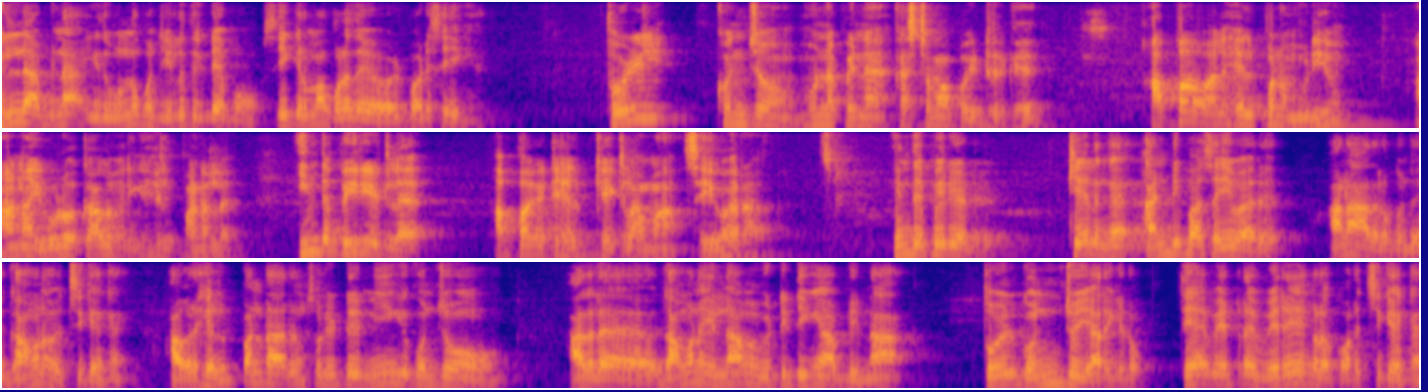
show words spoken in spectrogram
இல்லை அப்படின்னா இது இன்னும் கொஞ்சம் இழுத்துக்கிட்டே போகும். சீக்கிரமாக குலதெய்வ வழிபாடு செய்யுங்க. தொழில் கொஞ்சம் முன்ன பின்ன கஷ்டமாக போயிட்டு இருக்கு அப்பாவால் ஹெல்ப் பண்ண முடியும். ஆனால் இவ்வளோ காலம் வரைக்கும் ஹெல்ப் பண்ணலை. இந்த பீரியடில் அப்பா கிட்ட ஹெல்ப் கேட்கலாமா? செய்வாரா? இந்த பீரியட் கேளுங்க. கண்டிப்பாக செய்வார். ஆனால் அதில் கொஞ்சம் கவனம் வச்சுக்கோங்க. அவர் ஹெல்ப் பண்ணுறாருன்னு சொல்லிட்டு நீங்கள் கொஞ்சம் அதில் கவனம் இல்லாமல் விட்டுட்டீங்க அப்படின்னா தொழில் கொஞ்சம் இறங்கிடும். தேவையற்ற விரயங்களை குறைச்சிக்கங்க.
